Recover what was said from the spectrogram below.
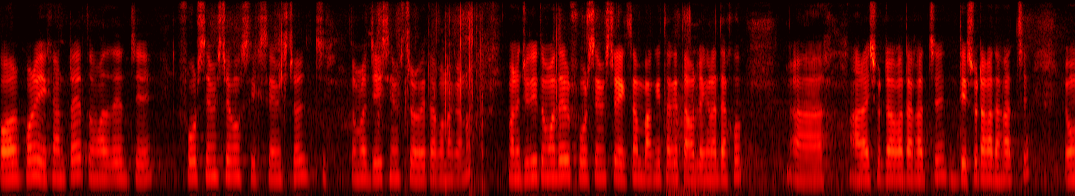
করার পরে এখানটায় তোমাদের যে ফোর্থ সেমিস্টার এবং সিক্স সেমিস্টার তোমরা যেই সেমিস্টার হয়ে থাকো না কেন মানে যদি তোমাদের ফোর্থ সেমিস্টার এক্সাম বাকি থাকে তাহলে এখানে দেখো আড়াইশো টাকা দেখাচ্ছে, দেড়শো টাকা দেখাচ্ছে এবং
